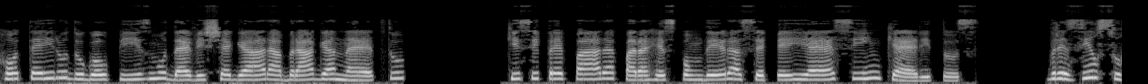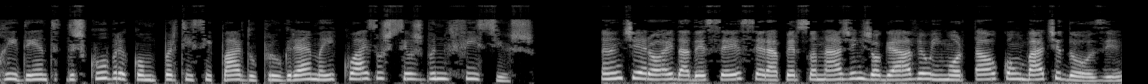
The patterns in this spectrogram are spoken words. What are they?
Roteiro do golpismo deve chegar a Braga Neto, que se prepara para responder a CPIS e inquéritos. Brasil Sorridente descubra como participar do programa e quais os seus benefícios. Anti-herói da DC será personagem jogável em Mortal Kombat 12.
